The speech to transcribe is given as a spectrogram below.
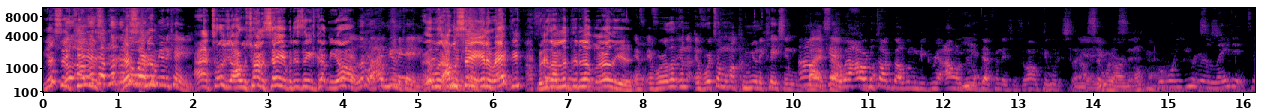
Yes, it Look, can. look up, look up That's the word a new- communicating. I told you I was trying to say it, but this thing cut me Yeah, off. look Yeah, up I communicating. Was- I was saying interacting I'm because I looked it up earlier. If, if we're looking, if we're talking about communication I by don't care. itself, Well, I already talked about when we agree. I don't agree Yeah. with definitions, so I don't care what it says. Yeah, I'll you what are- okay. But when you Racist. relate it to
